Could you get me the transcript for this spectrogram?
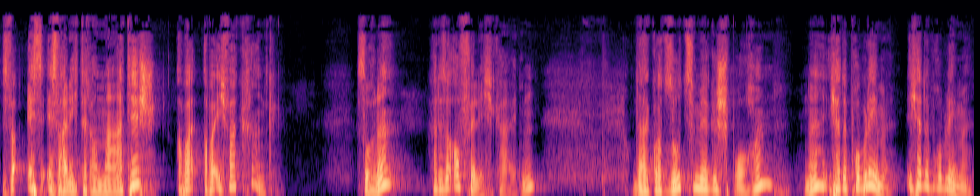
Es war, es, es war nicht dramatisch, aber, aber ich war krank. So, ne? Hatte so Auffälligkeiten. Und da hat Gott so zu mir gesprochen, ne? Ich hatte Probleme. Ich hatte Probleme.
